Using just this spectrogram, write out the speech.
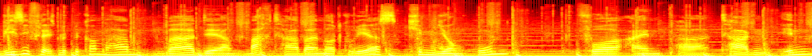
Wie Sie vielleicht mitbekommen haben, war der Machthaber Nordkoreas Kim Jong-un vor ein paar Tagen in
